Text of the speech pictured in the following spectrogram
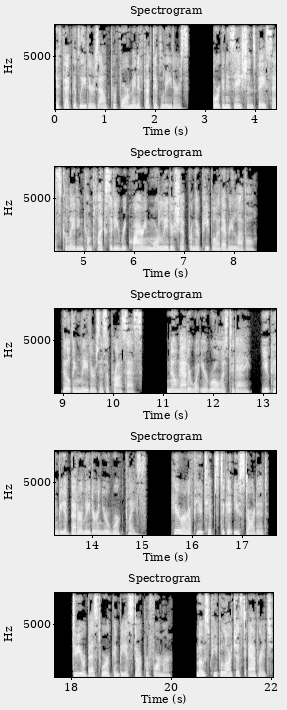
Effective leaders outperform ineffective leaders. Organizations face escalating complexity requiring more leadership from their people at every level. Building leaders is a process. No matter what your role is today, you can be a better leader in your workplace. Here are a few tips to get you started. Do your best work and be a star performer. Most people are just average,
